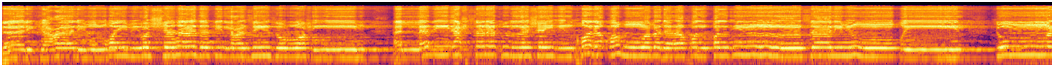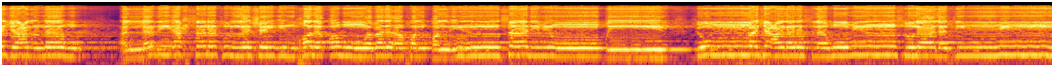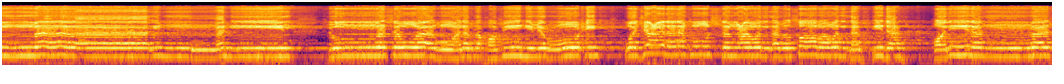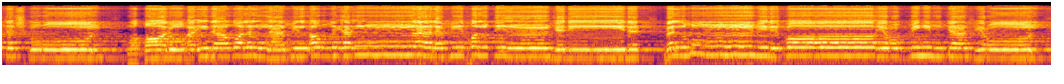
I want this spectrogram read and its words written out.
ذلك عالم الغيب والشهادة العزيز الرحيم. الذي أحسن كل شيء خلقه وبدأ خلق الإنسان من طين. ثم جعلناه الذي أحسن كل شيء خلقه وبدأ خلق الإنسان من طين. ثم جعل نسله من سلالة من ماء. ثم سواه ونفخ فيه من روحه وجعل لكم السمع والأبصار والأفئدة قليلا ما تشكرون وقالوا أئذا ضللنا في الأرض أئنا لفي خلق جديد بل هم بلقاء ربهم كافرون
